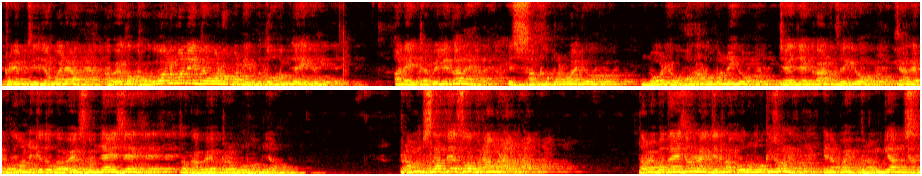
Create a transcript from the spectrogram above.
પ્રેમથી જમાડ્યા. હવે તો ભગવાન મને જમાડવા પડી બધું સમજાઈ ગયું. અને એ જમી લીધા ને, એ શંખ પણ વાગ્યો, નોળિયો હોનાનો બની ગયો. જય કાર થઈ ગયો, ત્યારે ભગવાને કીધું કે હવે સમજાય છે? તો કે હવે પ્રભુ સમજાવો. બ્રહ્મ સાથે સો બ્રાહ્મણા તમે બધા છો ને, જેટલા ગુરુમુખી છો ને, એના પાસે ભ્રમ જ્ઞાન છે.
